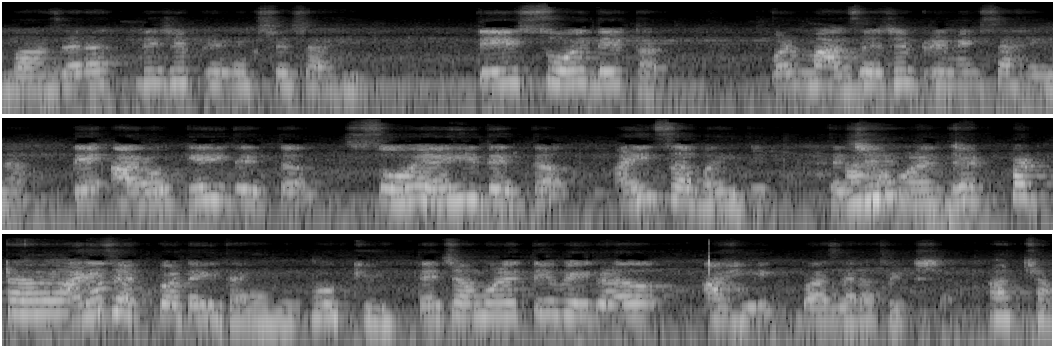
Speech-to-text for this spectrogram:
बाजारातले जे प्रेमिक्सेस आहेत ते सोय देतात. पण माझं जे प्रेमिक्स आहे ना ते आरोग्यही देतं सोयही देतं आणि चवही देतं. त्याच्यामुळे झटपट आणि झटपटही तयार होतं ओके. त्याच्यामुळे ते वेगळं आहे बाजारापेक्षा. अच्छा.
